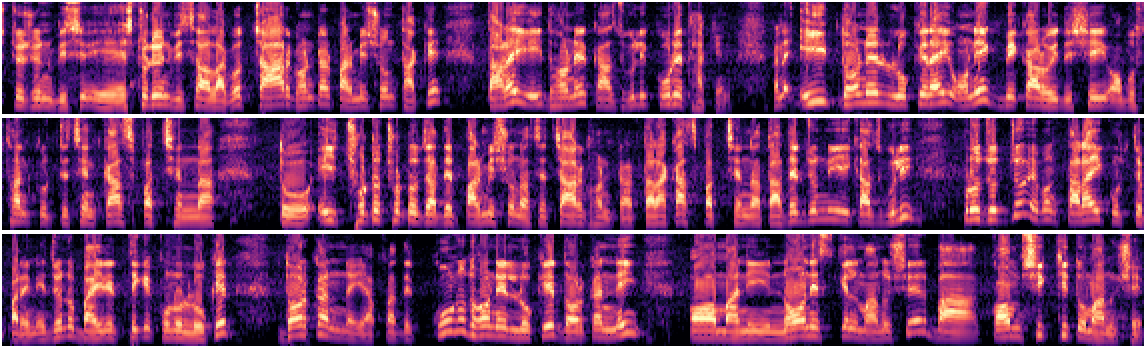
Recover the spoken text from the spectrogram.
স্টুডেন্ট স্টুডেন্ট ভিসা লাগো চার ঘণ্টার পারমিশন থাকে, তারাই এই ধরনের কাজগুলি করে থাকেন। মানে এই ধরনের লোকেরাই অনেক বেকার ওই দেশেই অবস্থান করতেছেন, কাজ পাচ্ছেন না। তো এই ছোট ছোট যাদের পারমিশন আছে চার ঘণ্টার, তারা কাজ পাচ্ছেন না, তাদের জন্যই এই কাজগুলি প্রযোজ্য এবং তারাই করতে পারেন। এজন্য বাইরের থেকে কোনো লোকের দরকার নেই। আপনাদের কোনো ধরনের লোকের দরকার নেই মানে নন স্কেল মানুষের বা কম শিক্ষিত মানুষের।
